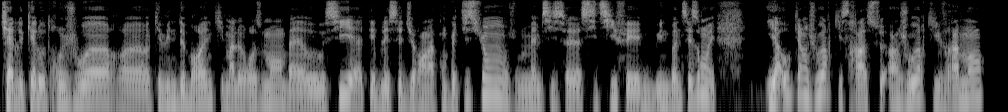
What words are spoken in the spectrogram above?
quel, quel autre joueur, euh, Kevin De Bruyne, qui malheureusement ben, aussi a été blessé durant la compétition, même si City fait une bonne saison. Il n'y a aucun joueur qui sera un joueur qui vraiment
